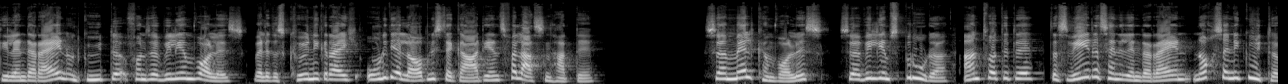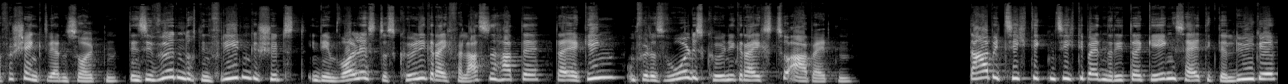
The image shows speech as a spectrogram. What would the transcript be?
die Ländereien und Güter von Sir William Wallace, weil er das Königreich ohne die Erlaubnis der Guardians verlassen hatte. Sir Malcolm Wallace, Sir Williams Bruder, antwortete, dass weder seine Ländereien noch seine Güter verschenkt werden sollten, denn sie würden durch den Frieden geschützt, in dem Wallace das Königreich verlassen hatte, da er ging, um für das Wohl des Königreichs zu arbeiten. Da bezichtigten sich die beiden Ritter gegenseitig der Lüge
